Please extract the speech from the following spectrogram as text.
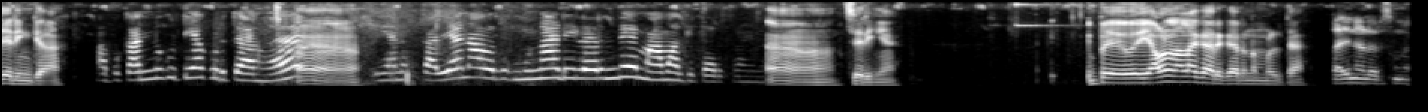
சரிங்கக்கா. அப்ப கண்ணுக்குட்டியா கொடுத்தாங்க. எனக்கு கல்யாணம் ஆகிறதுக்கு முன்னாடில இருந்தே மாமா கிட்ட இருக்காங்க. சரிங்க. இப்போ எவ்வளோ நாளாக்கா இருக்காரு நம்மள்ட்ட? பதினாலு வருஷமா.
